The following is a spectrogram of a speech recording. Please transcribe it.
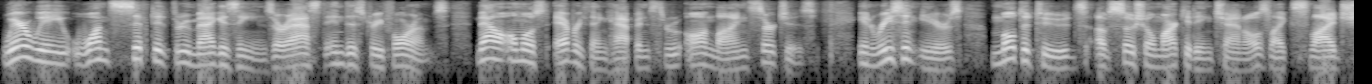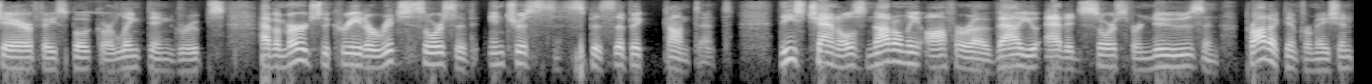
Where we once sifted through magazines or asked industry forums, now almost everything happens through online searches. In recent years, multitudes of social marketing channels like SlideShare, Facebook, or LinkedIn groups have emerged to create a rich source of interest-specific content. These channels not only offer a value added source for news and product information,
